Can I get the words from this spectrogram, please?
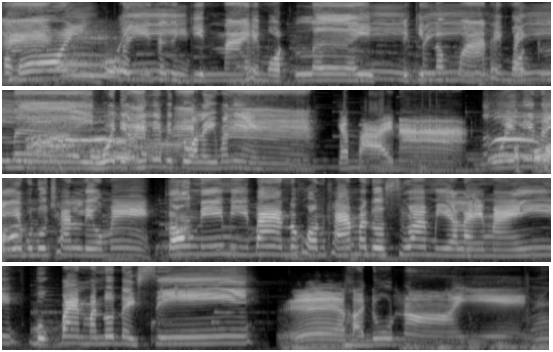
โอ้ยนี่ฉันจะกินนายให้หมดเลยนี่จะกินน้ำหวานให้หมดเลยโอ้ยเดี๋ยวไอ้เล่นเป็นตัวอะไรวะเนี่ยกระต่ายนะโอ้ยนี่เลย evolution เร็วมากตรงนี้มีบ้านทุกคนครับมาดูซิว่ามีอะไรไหม บุกบ้านมนุษย์หน่อยสิเออ ขอดูหน่อย อืม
